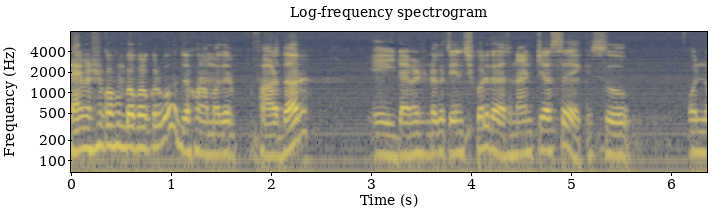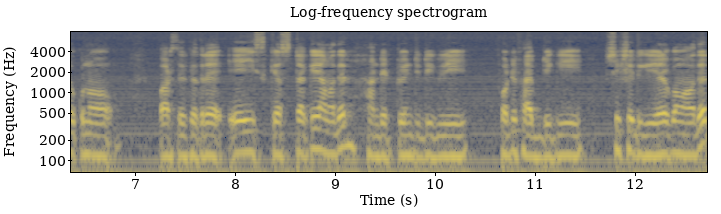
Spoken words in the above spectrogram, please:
ডাইমেনশন কখন ব্যবহার করব? যখন আমাদের ফার্দার এই ডাইমেনশনটাকে চেঞ্জ করে, দেখা যাচ্ছে নাইনটি আছে, কিছু অন্য কোনো পার্টসের ক্ষেত্রে এই স্কেচটাকে আমাদের hundred twenty degree forty five degree sixty degree এরকম আমাদের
